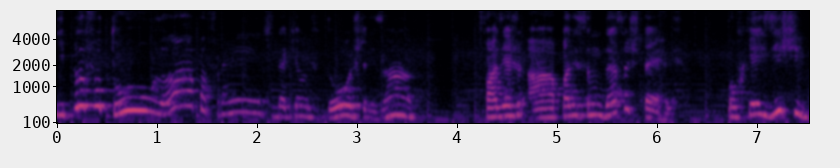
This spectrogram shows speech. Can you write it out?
E pro futuro, lá pra frente, daqui a uns dois, três anos, fazia a aparição dessas terras. Porque existe.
